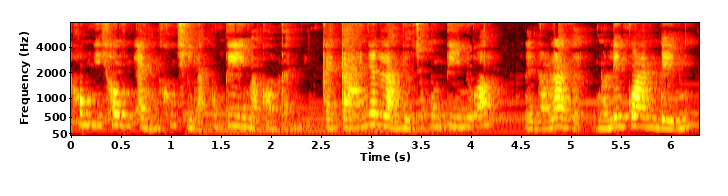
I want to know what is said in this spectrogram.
Không không ảnh không chỉ là công ty mà còn cả những cái cá nhân làm việc cho công ty nữa. Để nó là nó liên quan đến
